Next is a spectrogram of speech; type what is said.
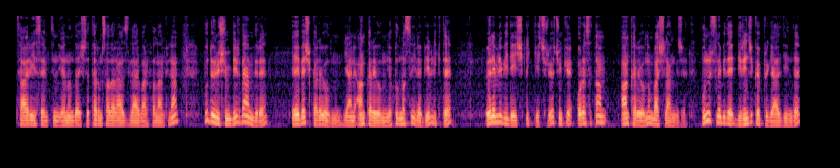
tarihi semtin yanında işte tarımsal araziler var falan filan. Bu dönüşüm birdenbire E5 karayolunun yani Ankara yolunun yapılmasıyla birlikte önemli bir değişiklik geçiriyor. Çünkü orası tam Ankara yolunun başlangıcı. Bunun üstüne bir de birinci köprü geldiğinde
